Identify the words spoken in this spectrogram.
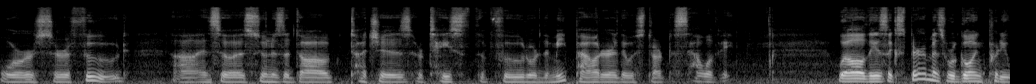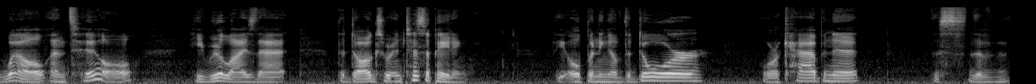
or serve food. Uh, and so as soon as the dog touches or tastes the food or the meat powder, they would start to salivate. Well, these experiments were going pretty well until he realized that the dogs were anticipating the opening of the door or cabinet, the, the,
